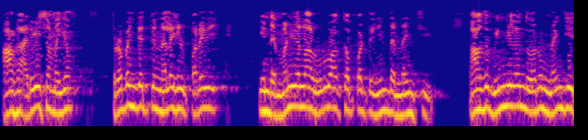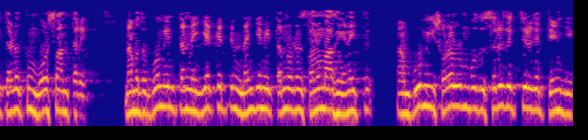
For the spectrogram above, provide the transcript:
ஆக அதே சமயம் பிரபஞ்சத்தின் நிலைகள் பரவி இந்த மனிதனால் உருவாக்கப்பட்ட இந்த நஞ்சு. ஆக விண்ணிலிருந்து வரும் நஞ்சை தடுக்கும் ஓசாந்தரை நமது பூமியின் தன்னை இயக்கத்தின் நஞ்சினை தன்னுடன் சமமாக இணைத்து நாம் பூமியை சுழலும் போது சிறுக சிறுக தேங்கி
